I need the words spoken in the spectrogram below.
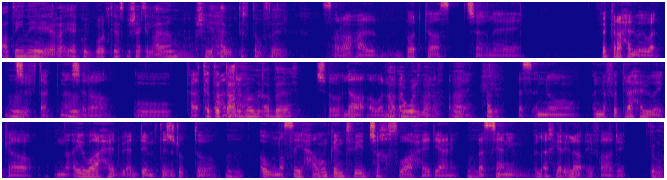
أعطيني رأيك بالبودكاست بشكل عام وشيء حابب تختم فيه صراحة البودكاست شغلة فكرة حلوة وقت شفتك ناشرة وكاتب كنت. بتعرفها من قبل؟ شو لا أول مرة آه أول كنت مرة بعرفها، آه إيه. حلو بس إنه إنه فكرة حلوة ك إنه أي واحد بيقدم تجربته أو نصيحة ممكن تفيد شخص واحد يعني. بس يعني بالأخير لها إفادة. تمام.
